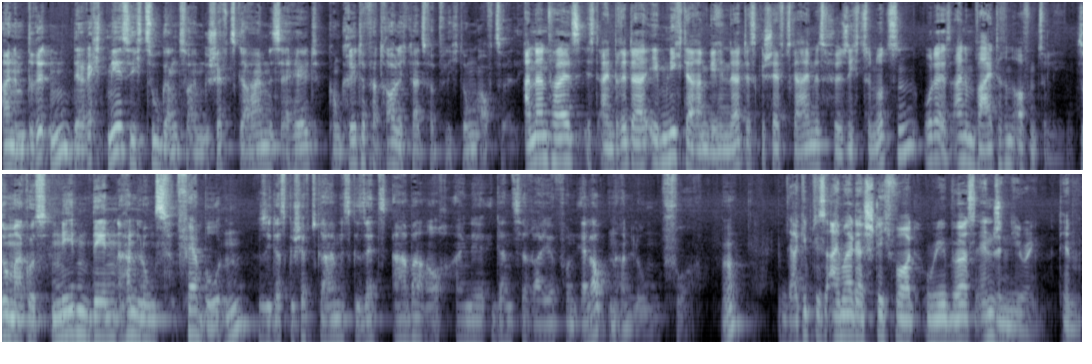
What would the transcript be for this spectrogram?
einem Dritten, der rechtmäßig Zugang zu einem Geschäftsgeheimnis erhält, konkrete Vertraulichkeitsverpflichtungen aufzuerlegen. Andernfalls ist ein Dritter eben nicht daran gehindert, das Geschäftsgeheimnis für sich zu nutzen oder es einem weiteren offenzulegen. So, Markus, neben den Handlungsverboten sieht das Geschäftsgeheimnisgesetz aber auch eine ganze Reihe von erlaubten Handlungen vor. Hm? Da gibt es einmal das Stichwort Reverse Engineering. Tim,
